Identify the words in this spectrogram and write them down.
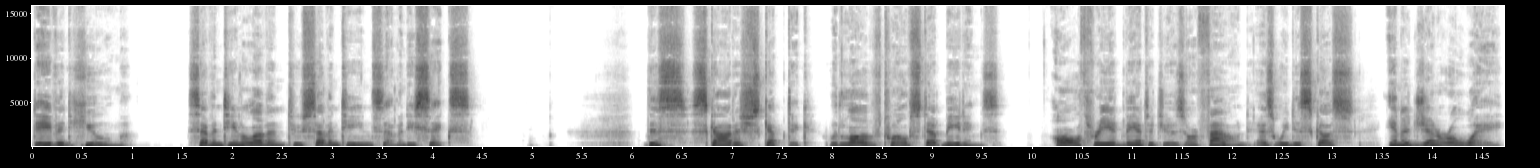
David Hume, 1711 to 1776. This Scottish skeptic would love 12 step meetings. All three advantages are found as we discuss, in a general way,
